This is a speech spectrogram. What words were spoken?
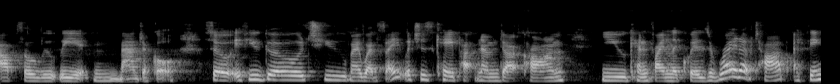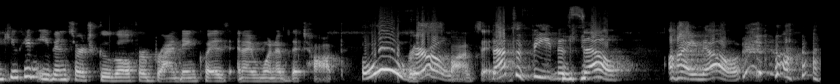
absolutely magical. So if you go to my website, which is kputnam.com, you can find the quiz right up top. I think you can even search Google for branding quiz, and I'm one of the top Oh, girl, that's a feat in itself. I know.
